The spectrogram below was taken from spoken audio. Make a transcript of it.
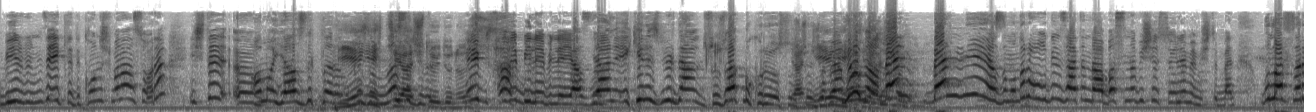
birbirimize ekledik. Konuşmadan sonra işte e, Ama yazdıkların Niye kızım ihtiyaç nasıl... duydunuz? hepsini bile bile yazdım. Yani ikiniz birden tuzak mı kuruyorsunuz Ya çocuğa? niye Ben bunu ben anlamadım. ben niye yazdım onları? O gün zaten daha basında bir şey söylememiştim ben. Bu lafları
